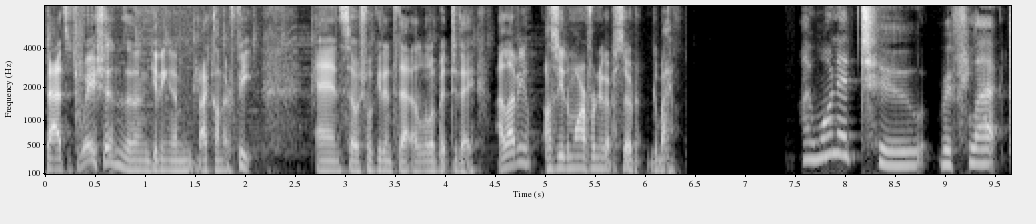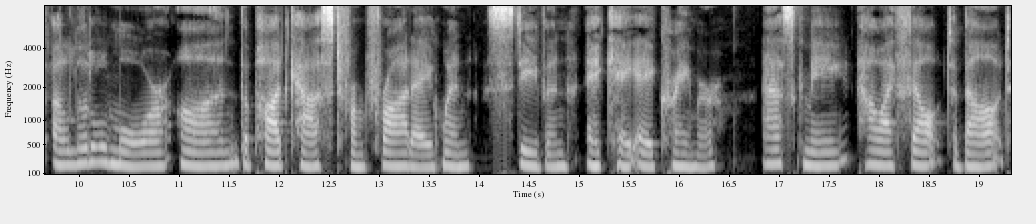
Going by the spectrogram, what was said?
bad situations and then getting them back on their feet. And so she'll get into that a little bit today. I love you. I'll see you tomorrow for a new episode. Goodbye. I wanted to reflect a little more on the podcast from Friday when Stephen, aka Kramer, asked me how I felt about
